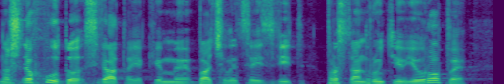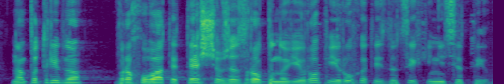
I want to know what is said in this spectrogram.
на шляху до свята, яким ми бачили цей звіт про стан ґрунтів Європи, нам потрібно врахувати те, що вже зроблено в Європі, і рухатись до цих ініціатив.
